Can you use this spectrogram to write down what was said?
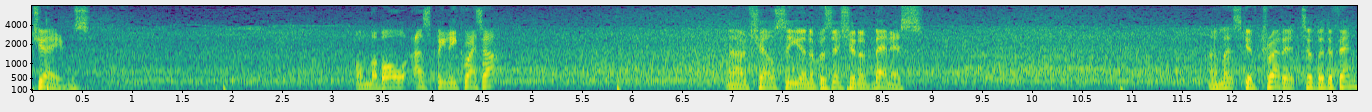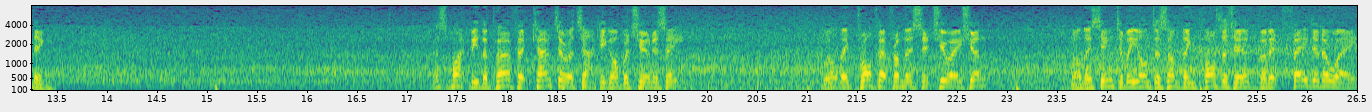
James. On the ball, Azpilicueta. Now Chelsea in a position of menace. And let's give credit to the defending. This might be the perfect counter-attacking opportunity. Will they profit from this situation? Well, they seem to be onto something positive, but it faded away.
